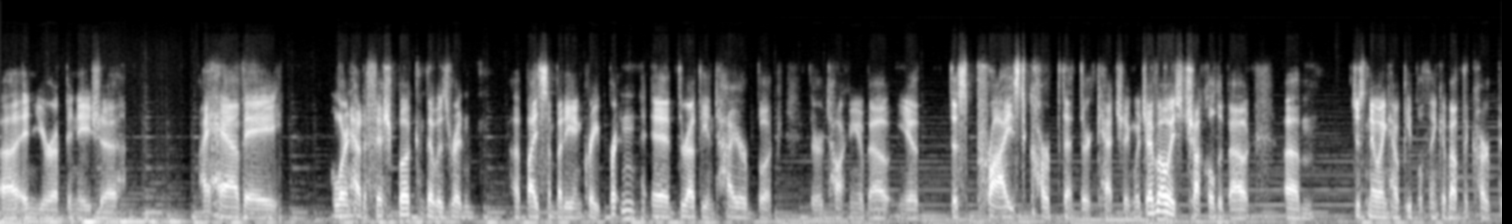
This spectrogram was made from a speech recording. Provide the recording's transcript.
uh, in Europe and Asia. I have a learn how to fish book that was written uh, by somebody in Great Britain, and throughout the entire book, they're talking about you know this prized carp that they're catching, which I've always chuckled about, um, just knowing how people think about the carp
